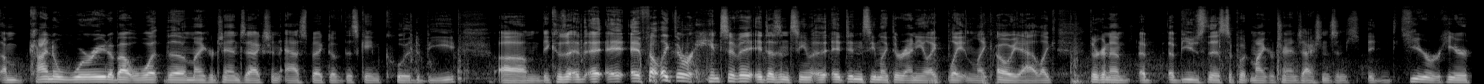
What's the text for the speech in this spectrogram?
I'm kind of worried about what the microtransaction aspect of this game could be, um, because it, it, it felt like there were hints of it. It doesn't seem it didn't seem like there were any like blatant like, oh yeah, like they're gonna ab- abuse this to put microtransactions in, in here or here.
